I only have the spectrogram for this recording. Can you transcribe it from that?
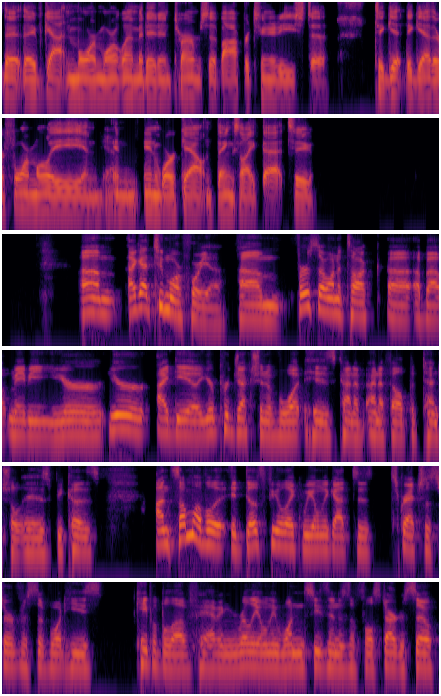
they, they've gotten more and more limited in terms of opportunities to to get together formally and yeah. and, and work out and things like that too. Um, I got two more for you. Um, first, I want to talk uh, about maybe your your idea, your projection of what his kind of NFL potential is, because on some level, it does feel like we only got to scratch the surface of what he's capable of, having really only one season as a full starter. So,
